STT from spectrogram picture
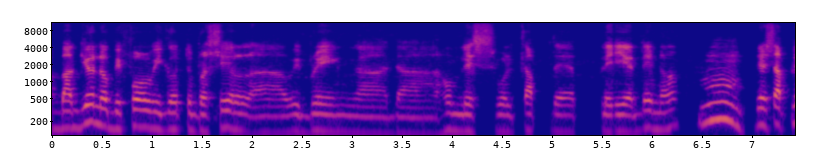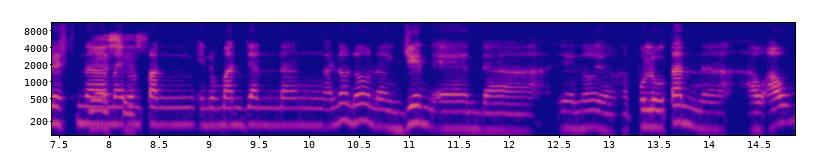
Baguio, no, before we go to Brazil, uh, we bring uh, the Homeless World Cup, the player din, no? Mm. There's a place na Yes, mayroon yes. pang inuman dyan ng ano no ng gin and uh, you know yung uh, pulutan na aw-aw.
